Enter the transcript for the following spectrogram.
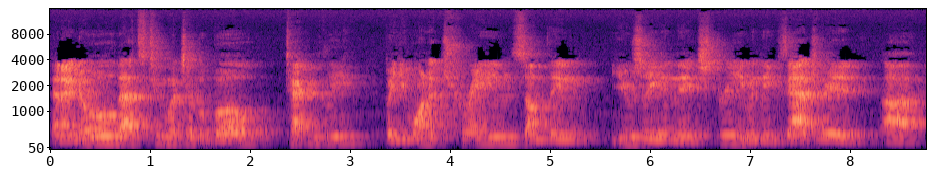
and I know that's too much of a bow technically but you want to train something usually in the extreme in the exaggerated uh,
